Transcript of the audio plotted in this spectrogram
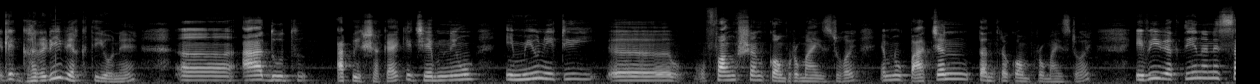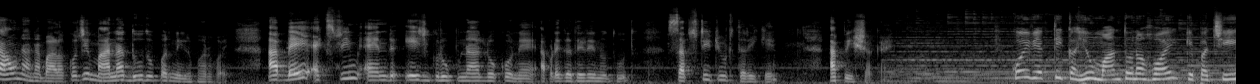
એટલે ઘરડી વ્યક્તિઓને આ દૂધ આપી શકાય કે જેમનું ઇમ્યુનિટી ફંક્શન કોમ્પ્રોમાઇઝડ હોય, એમનું પાચન તંત્ર કોમ્પ્રોમાઇઝડ હોય, એવી વ્યક્તિને અને સાવ નાના બાળકો જે માના દૂધ ઉપર નિર્ભર હોય. આ બે એક્સ્ટ્રીમ એન્ડ એજ ગ્રુપના લોકોને આપણે ગધેડીનું દૂધ સબસ્ટિટ્યૂટ તરીકે આપી શકાય. કોઈ વ્યક્તિ કહ્યું માનતો ન હોય કે પછી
